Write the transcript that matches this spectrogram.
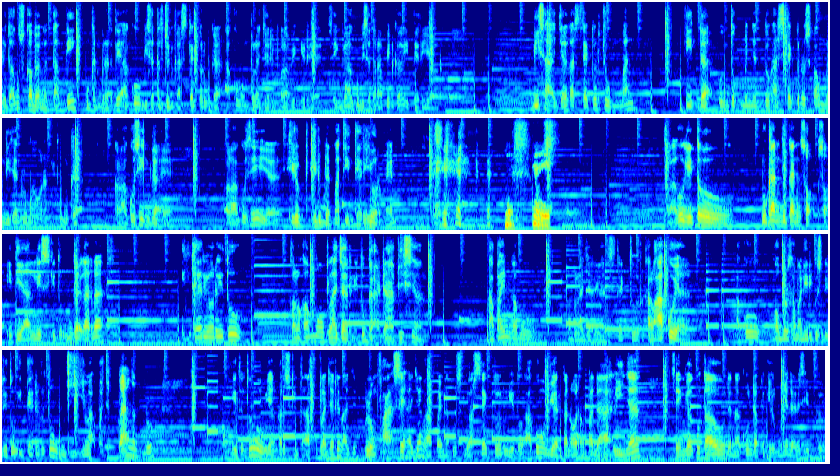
dan itu aku suka banget tapi bukan berarti aku bisa terjun ke arsitektur enggak. Aku mempelajari pola pikirnya sehingga aku bisa terapin ke interior. Bisa aja ke arsitektur cuman tidak untuk menyentuh arsitektur terus kamu mendesain rumah orang itu enggak. Kalau aku sih enggak ya. Kalau aku sih ya hidup hidup dan mati interior men. Aku gitu. Bukan bukan sok sok idealis gitu enggak karena interior itu kalau kamu mau pelajarin itu nggak ada habisnya. Ngapain kamu mempelajari arsitektur? Kalau aku ya aku ngobrol sama diriku sendiri tuh interior itu gila banyak banget bro. Itu tuh yang harus kita aku pelajarin aja. Belum fase aja ngapain aku sebuah arsitektur gitu. Aku membiarkan orang pada ahlinya sehingga aku tahu dan aku dapat ilmunya dari situ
